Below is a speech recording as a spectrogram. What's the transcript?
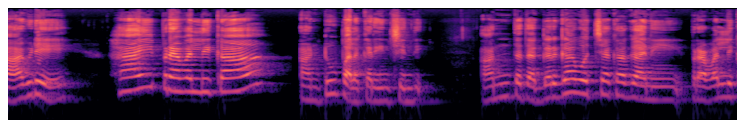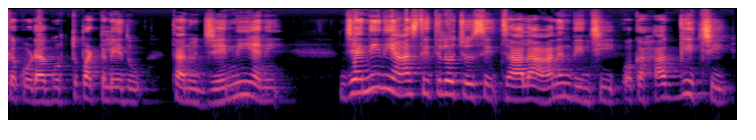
ఆవిడే హాయ్ ప్రవల్లిక అంటూ పలకరించింది. అంత దగ్గరగా వచ్చాక గాని ప్రవల్లిక కూడా గుర్తుపట్టలేదు. తను జెన్నీ అని. జెన్నీని ఆ స్థితిలో చూసి చాలా ఆనందించి ఒక హగ్ ఇచ్చి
